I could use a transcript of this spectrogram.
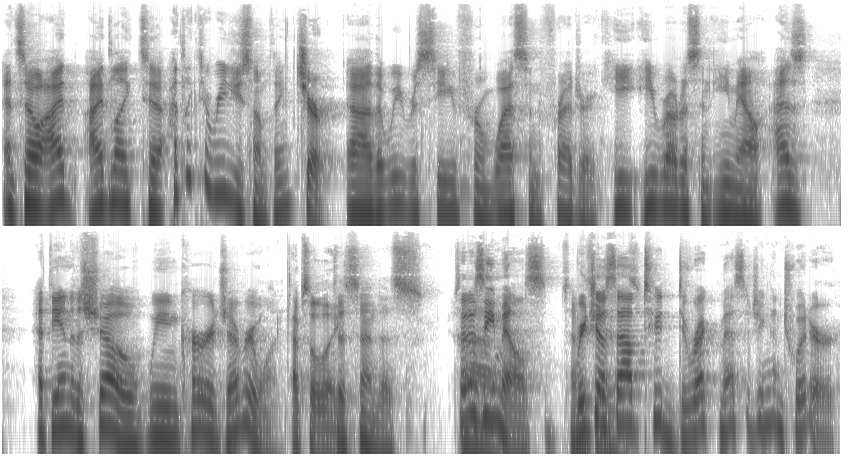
And so I'd I'd like to I'd like to read you something sure. uh, that we received from Wes and Frederick. He he wrote us an email. As at the end of the show, we encourage everyone Absolutely. to send us Send us uh, emails. send Reach us us out to direct messaging on Twitter.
